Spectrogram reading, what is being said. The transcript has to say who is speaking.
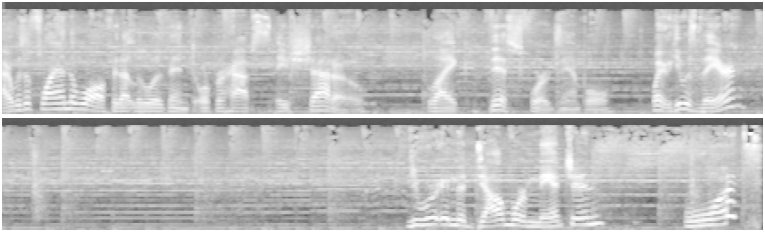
Speaker 1: I was a fly on the wall for that little event, or perhaps a shadow, like this, for example. Wait, he was there? You were in the Dalmore mansion? What?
